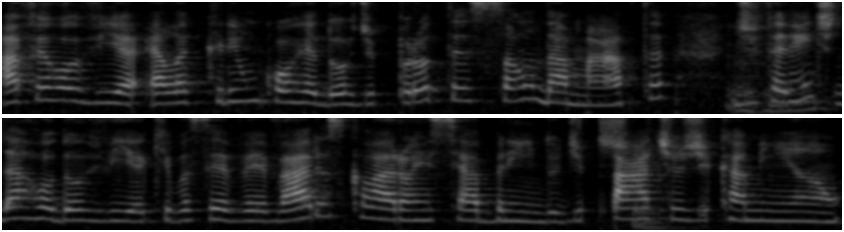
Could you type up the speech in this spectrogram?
A ferrovia, ela cria um corredor de proteção da mata, Uhum. diferente da rodovia, que você vê vários clarões se abrindo, de pátios de caminhão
